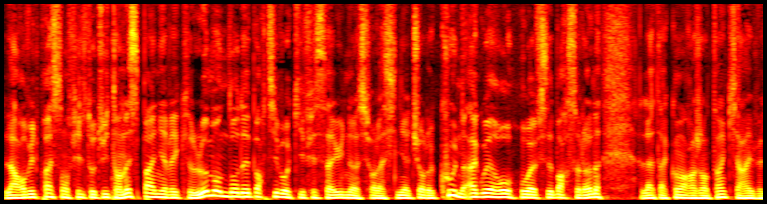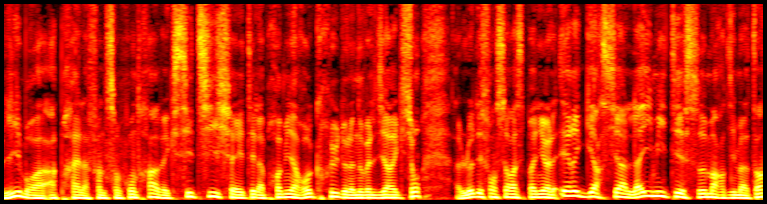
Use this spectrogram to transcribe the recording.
La revue de presse enfile tout de suite en Espagne avec Le Mundo Deportivo qui fait sa une sur la signature de Kun Agüero au FC Barcelone. L'attaquant argentin qui arrive libre après la fin de son contrat avec City a été la première recrue de la nouvelle direction. Le défenseur espagnol Eric Garcia l'a imité ce mardi matin.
